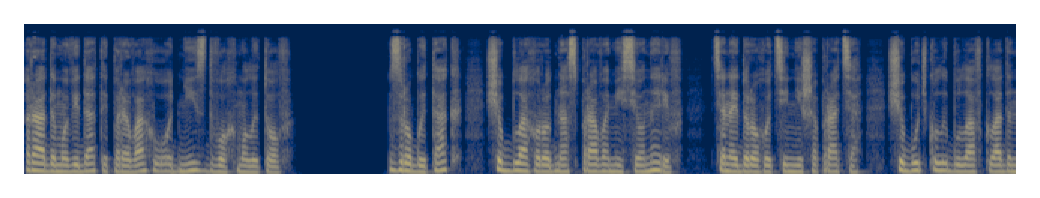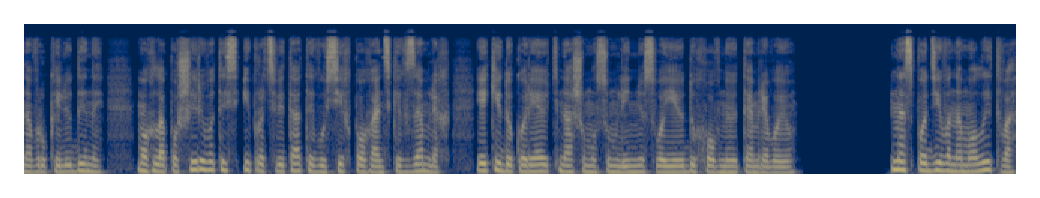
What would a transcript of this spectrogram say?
Радимо віддати перевагу одній з двох молитов. Зроби так, щоб благородна справа місіонерів, ця найдорогоцінніша праця, що будь-коли була вкладена в руки людини, могла поширюватись і процвітати в усіх поганських землях, які докоряють нашому сумлінню своєю духовною темрявою. Несподівана молитва,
